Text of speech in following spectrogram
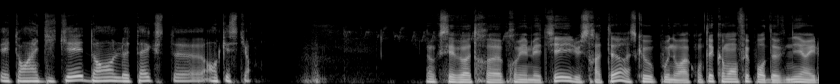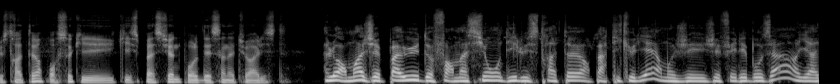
étant indiquée dans le texte euh, en question. Donc c'est votre premier métier, illustrateur. Est-ce que vous pouvez nous raconter comment on fait pour devenir illustrateur pour ceux qui, qui se passionnent pour le dessin naturaliste? Alors moi, j'ai pas eu de formation d'illustrateur particulière. Moi, j'ai fait les beaux-arts. Il y a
